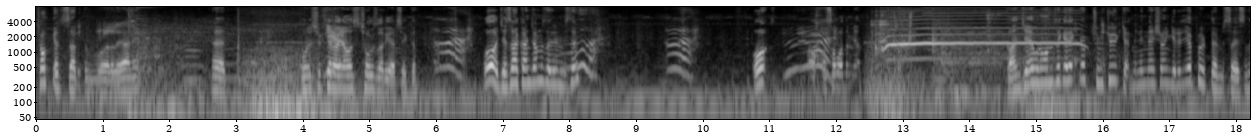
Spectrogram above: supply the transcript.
Çok kötü sattım bu arada yani. Evet. Konuşurken oynaması çok zor gerçekten. O ceza kancamız da elimizde. O ah basamadım ya. Kancaya vurmamıza gerek yok çünkü kendiliğinden şu an geriliyor perklerimiz sayesinde.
